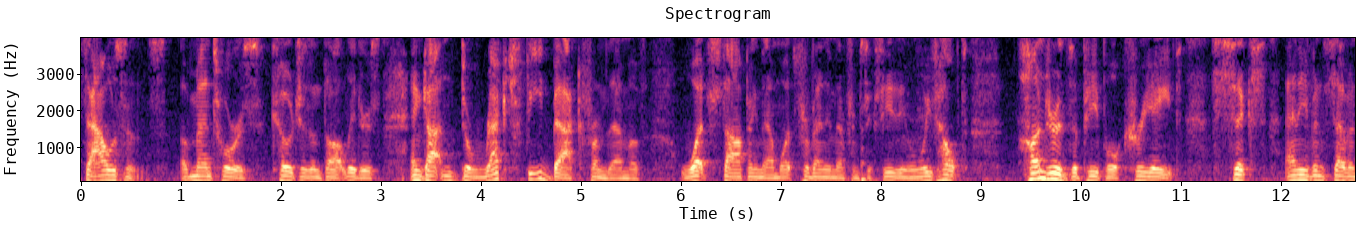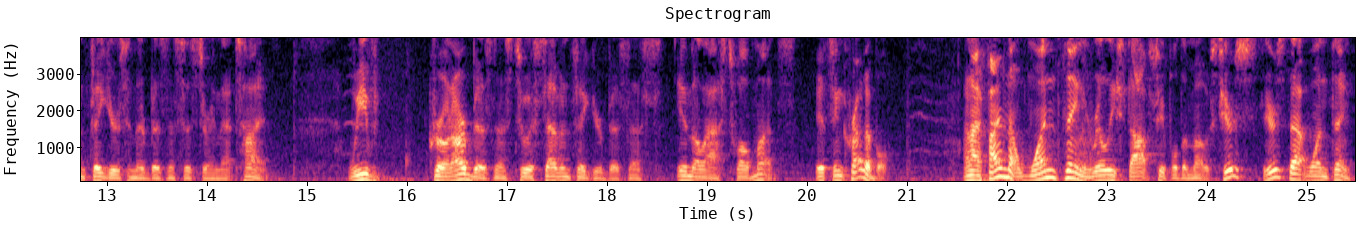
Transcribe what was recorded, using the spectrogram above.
thousands of mentors, coaches, and thought leaders and gotten direct feedback from them of what's stopping them, what's preventing them from succeeding. And we've helped hundreds of people create six and even seven figures in their businesses during that time. We've grown our business to a seven figure business in the last 12 months. It's incredible. And I find that one thing really stops people the most. Here's here's that one thing.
